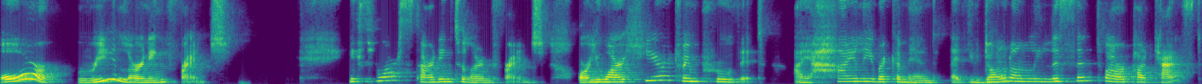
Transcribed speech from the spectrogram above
or relearning French. If you are starting to learn French or you are here to improve it, I highly recommend that you don't only listen to our podcast,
